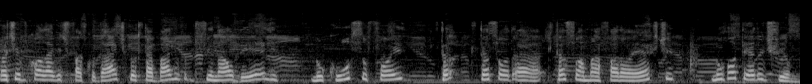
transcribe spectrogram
eu tive um colega de faculdade que o trabalho final dele no curso foi tra- transformar, transformar Faroeste num roteiro de filme.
